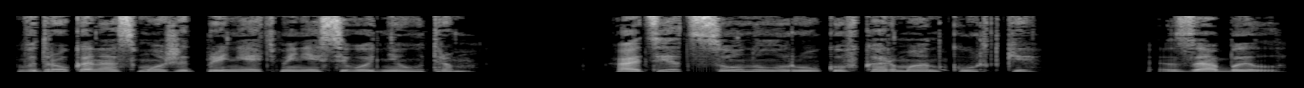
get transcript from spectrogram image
Вдруг она сможет принять меня сегодня утром. Отец сунул руку в карман куртки. «Забыл.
